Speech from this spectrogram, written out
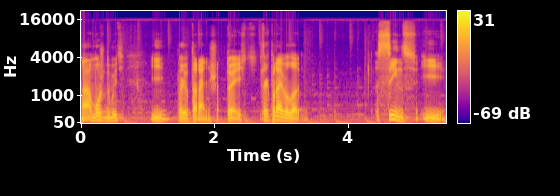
а может быть и когда-то раньше. То есть, как правило, since и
